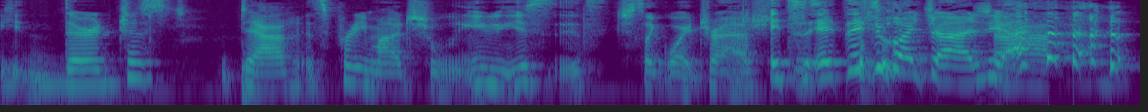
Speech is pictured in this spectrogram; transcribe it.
he- They're just yeah. It's pretty much you. you it's just like white trash. it's it's it's white trash. Yeah,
